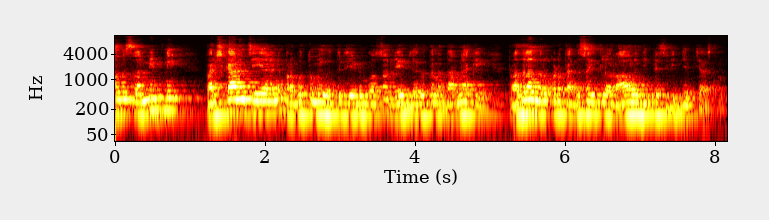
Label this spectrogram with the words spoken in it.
సమస్యలు అన్నింటినీ పరిష్కారం చేయాలని ప్రభుత్వం మీద ఒత్తిడి చేయడం కోసం రేపు జరుగుతున్న ధర్నాకి ప్రజలందరూ కూడా పెద్ద సంఖ్యలో రావాలని చెప్పేసి విజ్ఞప్తి చేస్తున్నాం.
